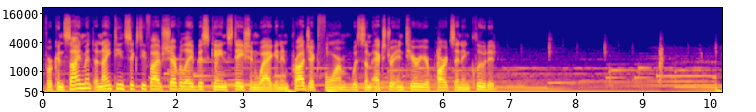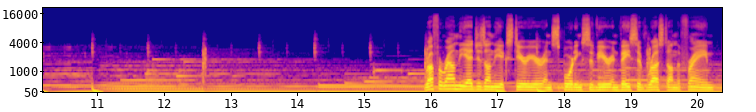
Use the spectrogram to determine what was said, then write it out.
For consignment, a 1965 Chevrolet Biscayne station wagon in project form with some extra interior parts and included. Rough around the edges on the exterior and sporting severe invasive rust on the frame,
